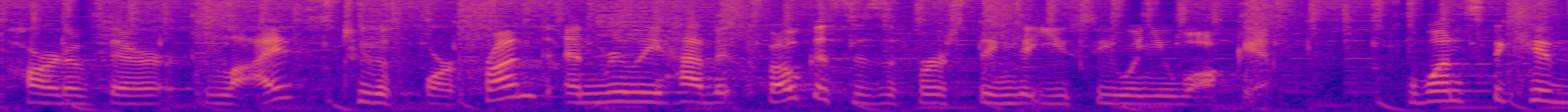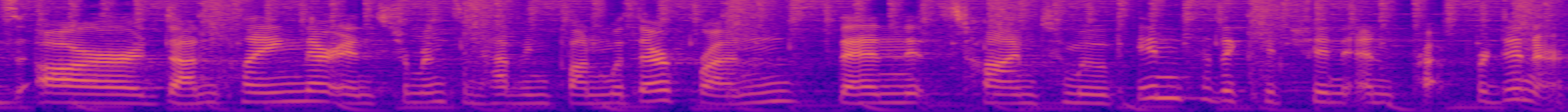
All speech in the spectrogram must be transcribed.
part of their lives to the forefront and really have it focused as the first thing that you see when you walk in. Once the kids are done playing their instruments and having fun with their friends, then it's time to move into the kitchen and prep for dinner.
